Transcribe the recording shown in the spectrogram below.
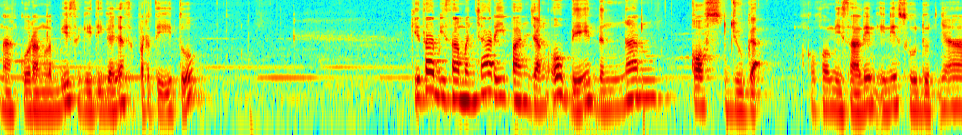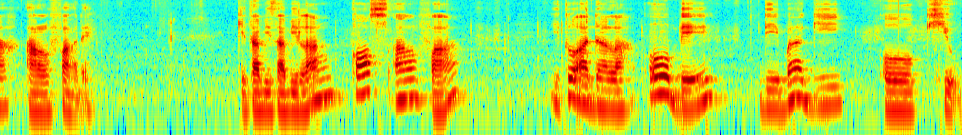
Nah, kurang lebih segitiganya seperti itu. Kita bisa mencari panjang OB dengan cos juga. Koko misalin ini sudutnya alfa deh. Kita bisa bilang cos alfa itu adalah OB dibagi OQ.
